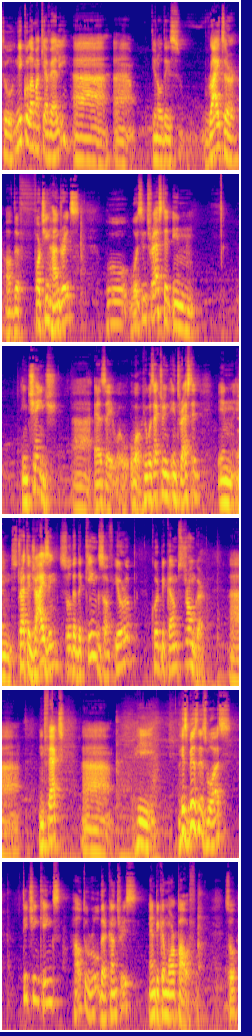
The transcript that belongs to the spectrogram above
to Niccolo Machiavelli, uh, uh, you know this writer of the 1400s who was interested in in change uh, as a well he was actually interested in in strategizing so that the kings of Europe could become stronger. Uh, in fact uh, he his business was teaching kings how to rule their countries and become more powerful. So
